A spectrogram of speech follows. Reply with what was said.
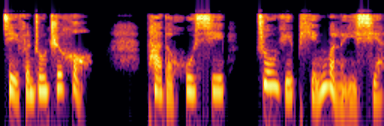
几分钟之后，他的呼吸终于平稳了一些，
